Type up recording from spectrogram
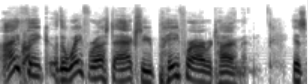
I think the way for us to actually pay for our retirement is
